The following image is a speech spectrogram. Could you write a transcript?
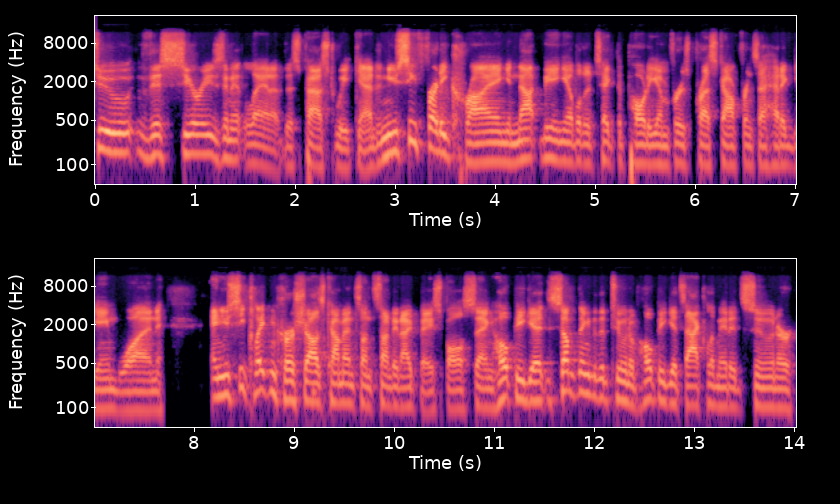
to this series in Atlanta this past weekend, and you see Freddie crying and not being able to take the podium for his press conference ahead of game one. And you see Clayton Kershaw's comments on Sunday Night Baseball saying, "Hope he gets something to the tune of hope he gets acclimated soon, or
